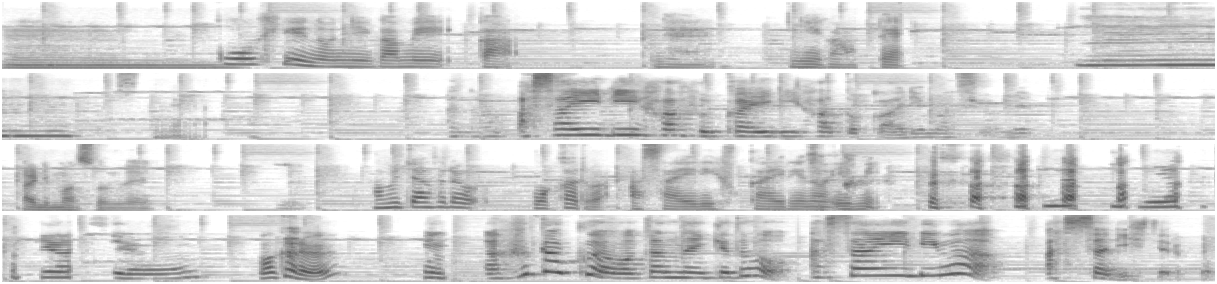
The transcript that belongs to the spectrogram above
うーん。コーヒーの苦味がね苦手でうーん。すね。浅入り派、深入り派とかありますよね。ありますね。まみちゃんそれわかる？浅入り深入りの意味。わかる？あ深くは分かんないけど浅入りはあっさりしてる方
